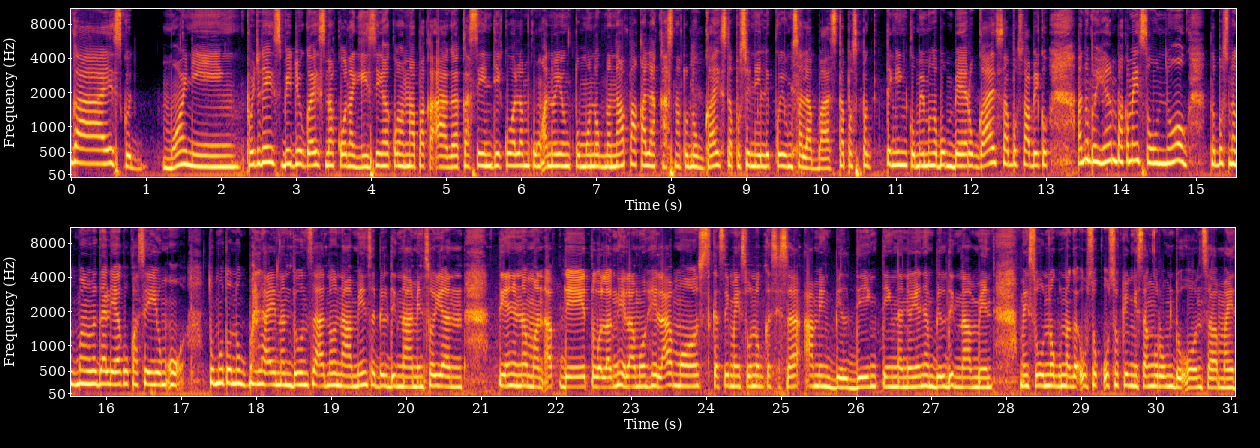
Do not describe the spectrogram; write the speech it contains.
Guys! Good morning! For today's video guys, nako nagising ako ng napakaaga kasi hindi ko alam kung ano yung tumunog na napakalakas na tunog guys. Tapos sinilip ko yung sa labas. Tapos pagtingin ko may mga bombero guys. Tapos sabi ko, ano ba yan? Baka may sunog. Tapos nagmamadali ako kasi yung oh, tumutunog pala ay nandun sa ano namin, sa building namin. So yan, tingnan nyo naman update. Walang hilamo-hilamos kasi may sunog kasi sa aming building. Tingnan nyo yan yung building namin. May sunog, nag-usok-usok yung isang room doon sa may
